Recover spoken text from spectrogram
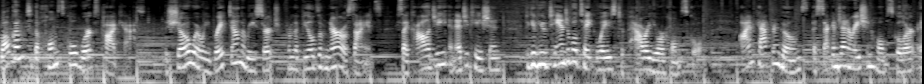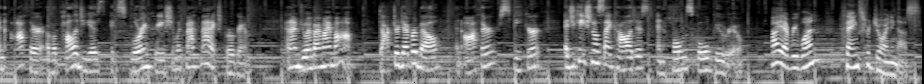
Welcome to the Homeschool Works podcast, the show where we break down the research from the fields of neuroscience, psychology, and education to give you tangible takeaways to power your homeschool. I'm Katherine Gomes, a second generation homeschooler and author of Apologia's Exploring Creation with Mathematics program. And I'm joined by my mom, Dr. Deborah Bell, an author, speaker, educational psychologist, and homeschool guru. Hi, everyone. Thanks for joining us.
